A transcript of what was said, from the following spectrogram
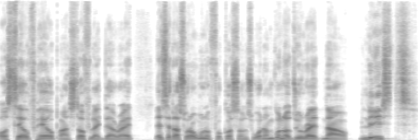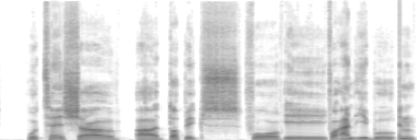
or self-help and stuff like that, right? Let's say that's what I want to focus on. So what I'm going to do right now, list potential uh, topics for a for an ebook in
